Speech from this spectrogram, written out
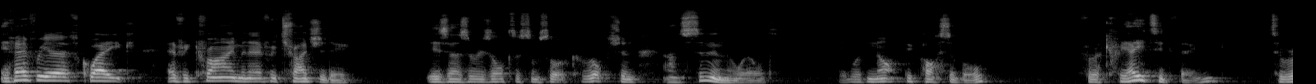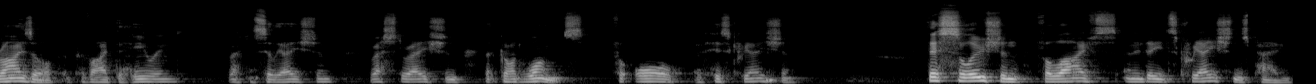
if every earthquake, every crime, and every tragedy is as a result of some sort of corruption and sin in the world, it would not be possible for a created thing to rise up and provide the healing, reconciliation, restoration that God wants for all of His creation. This solution for life's and indeed creation's pain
